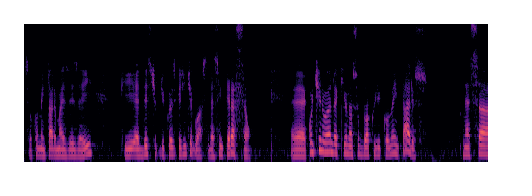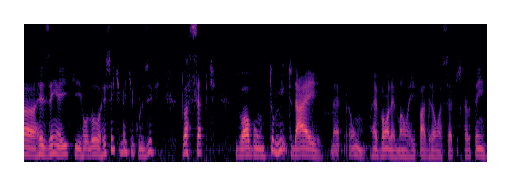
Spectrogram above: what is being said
seu comentário mais vezes aí, que é desse tipo de coisa que a gente gosta, dessa interação. É, continuando aqui o nosso bloco de comentários, nessa resenha aí que rolou recentemente, inclusive, do Accept, do álbum To Me To Die, né? É um revão alemão aí, padrão Accept. Os caras têm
